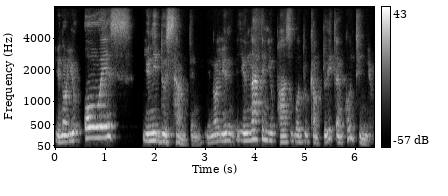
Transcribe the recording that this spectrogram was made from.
You know you always you need to do something. You know you, you nothing you possible to complete and continue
